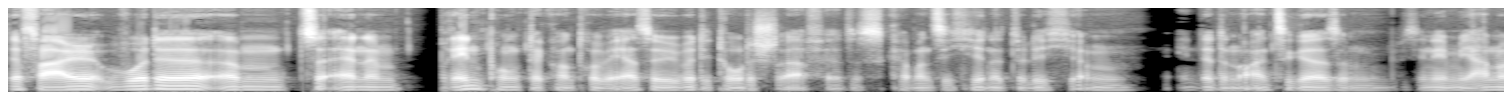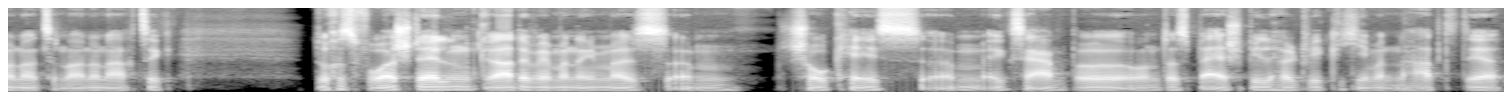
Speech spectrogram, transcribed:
Der Fall wurde ähm, zu einem Brennpunkt der Kontroverse über die Todesstrafe. Das kann man sich hier natürlich ähm, Ende der 90er, also wir sind im Januar 1989, durchaus vorstellen, gerade wenn man eben als ähm, Showcase-Example ähm, und das Beispiel halt wirklich jemanden hat, der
